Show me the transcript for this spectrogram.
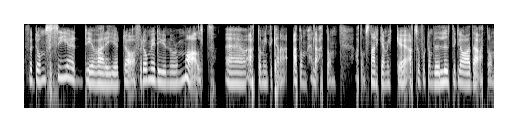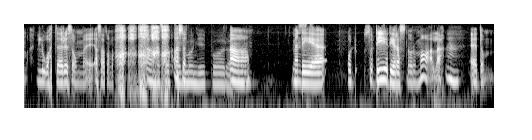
för de ser det varje dag, för dem är det ju normalt eh, att de inte kan, att de, eller att de, att de snarkar mycket, att så fort de blir lite glada att de låter som, alltså att de andas alltså, mungipor. Och, ja. Men det är, och, så det är deras normala. Mm. Eh, de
